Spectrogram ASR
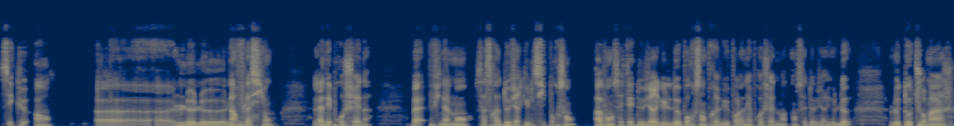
C'est que, un, l'inflation l'année prochaine, bah, finalement, ça sera 2,6%. Avant, c'était 2,2% prévu pour l'année prochaine, maintenant c'est 2,2. Le taux de chômage,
